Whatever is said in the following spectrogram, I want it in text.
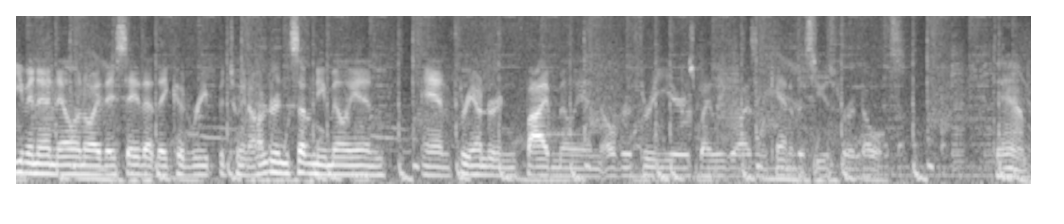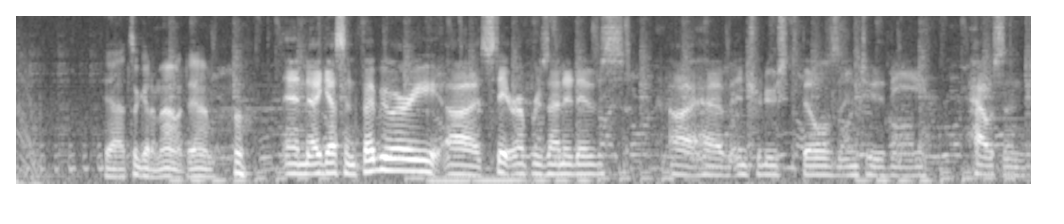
even in Illinois, they say that they could reap between 170 million and 305 million over three years by legalizing cannabis use for adults. Damn. Yeah, that's a good amount. Damn. And I guess in February, uh, state representatives uh, have introduced bills into the House and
